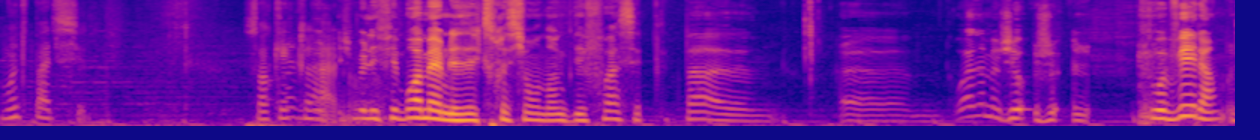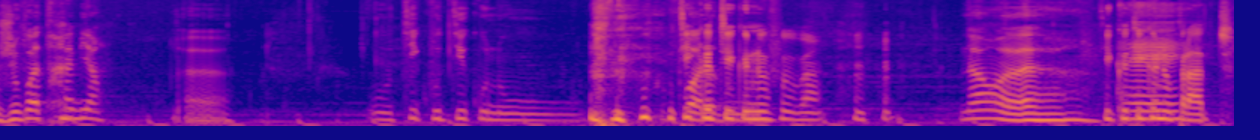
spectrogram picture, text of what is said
Muito parecido. Só que é claro. Je me les fais moi-même, les expressions, donc des fois, c'est peut-être pas. euh, euh, ouais, non, mais je, je, je ver, hein, je vois très bien. Euh, o tico-tico no. Tico-tico no fubá. Não, euh, Tico-tico É. no prato.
